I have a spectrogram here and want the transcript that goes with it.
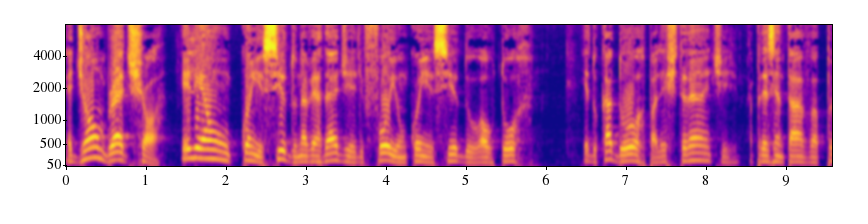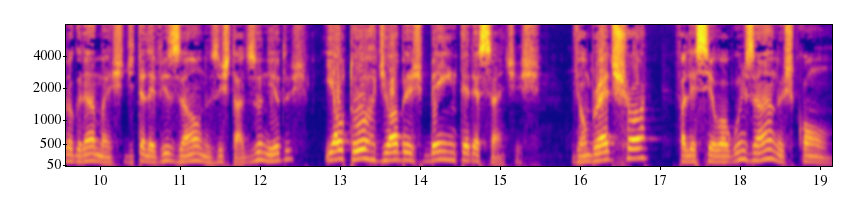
é John Bradshaw. Ele é um conhecido, na verdade, ele foi um conhecido autor, educador, palestrante, apresentava programas de televisão nos Estados Unidos e autor de obras bem interessantes. John Bradshaw faleceu há alguns anos, com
